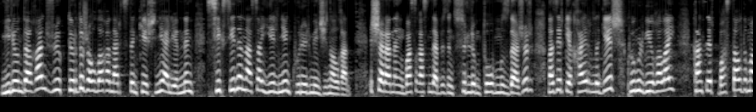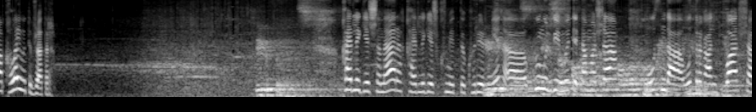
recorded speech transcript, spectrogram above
Миллиондаған жүректерді жаулаған әртістің кешіне әлемнің 80-нен аса елінен көрермен жиналған. Іс шараның басқасында біздің түсірілім тобымызда жүр. Назерке қайырлы кеш, көңіл күй қалай? Концерт басталды ма, қалай өтіп жатыр? Қайырлы кеш жанар. Қайырлы кеш құрметті көрермен. Көңіл күйім өте тамаша. Осында отырған барша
